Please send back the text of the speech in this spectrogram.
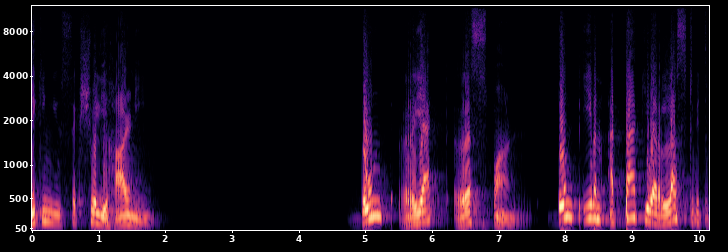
making you sexually horny, don't react, respond. Don't even attack your lust with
